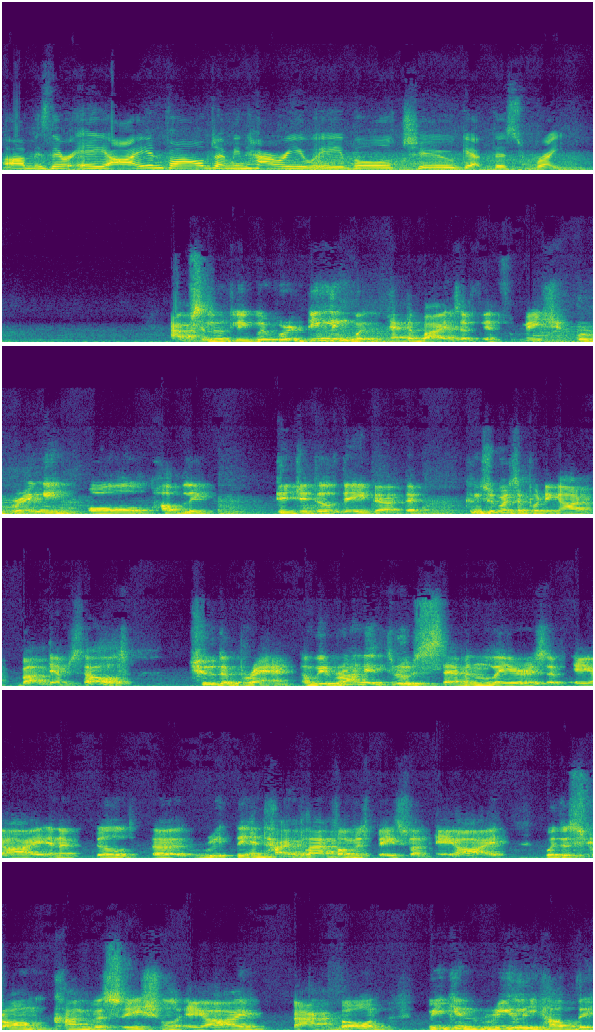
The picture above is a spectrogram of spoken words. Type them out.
um, is there AI involved? I mean, how are you able to get this right? Absolutely. We're dealing with petabytes of information. We're bringing all public digital data that consumers are putting out about themselves to the brand. And we run it through seven layers of AI. And I've built uh, re- the entire platform is based on AI with a strong conversational AI backbone. We can really help the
